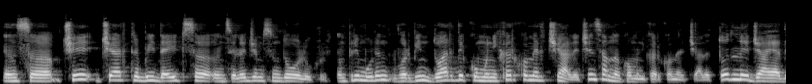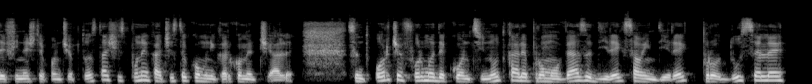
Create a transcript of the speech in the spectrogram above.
însă, ce, ce ar trebui de aici să înțelegem sunt două lucruri. În primul rând, vorbim doar de comunicări comerciale. Ce înseamnă comunicări comerciale? Tot legea aia definește conceptul ăsta și spune că aceste comunicări comerciale sunt orice formă de conținut care promovează direct sau indirect produsele,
